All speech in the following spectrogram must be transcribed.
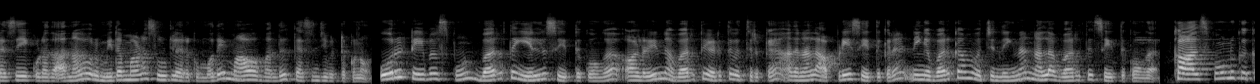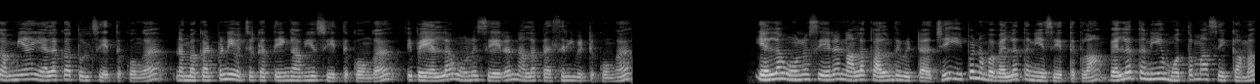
பிசையக்கூடாது. அதனால் ஒரு மிதமான சூட்டில் இருக்கும் போதே மாவை வந்து பிசைஞ்சு விட்டுக்கணும். ஒரு டேபிள் ஸ்பூன் வறுத்த எள்ளு சேர்த்துக்கோங்க. ஆல்ரெடி நான் வறுத்து எடுத்து வச்சுருக்கேன். அதனால் அப்படியே சேர்த்துக்கிறேன். நீங்கள் வறுக்காமல் வச்சுருந்தீங்கன்னா நல்லா வறுத்து சேர்த்துக்கோங்க. கால் ஸ்பூனுக்கு கம்மியாக ஏலக்காய் தூள் சேர்த்துக்கோங்க. நம்ம கட் பண்ணி வச்சுருக்க தேங்காவையும் சேர்த்துக்கோங்க. இப்போ எல்லாம் ஒன்று சேர நல்லா பிசறி விட்டுக்கோங்க. எல்லாம் ஒன்று சேர நல்லா கலந்து விட்டாச்சு. இப்போ நம்ம வெள்ளை தண்ணியை சேர்த்துக்கலாம். வெள்ளை தண்ணியை மொத்தமாக சேர்க்காம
